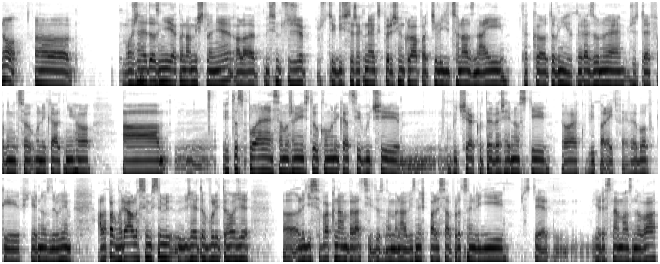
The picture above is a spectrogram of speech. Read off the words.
No, uh, možná je to zní jako namyšleně, ale myslím si, že prostě když se řekne Expedition Club a ti lidi, co nás znají, tak to v nich rezonuje, že to je fakt něco unikátního a mm, je to spojené samozřejmě s tou komunikací vůči, vůči jako té veřejnosti, jo, jako vypadají tvé webovky, jedno s druhým, ale pak v reálu si myslím, že je to kvůli toho, že Eh, lidi se fakt k nám vrací, to znamená víc než 50% lidí prostě jede s náma znova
